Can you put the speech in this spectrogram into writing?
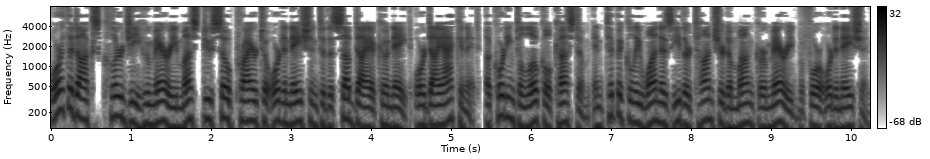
Orthodox clergy who marry must do so prior to ordination to the subdiaconate or diaconate, according to local custom and typically one is either tonsured a monk or married before ordination.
